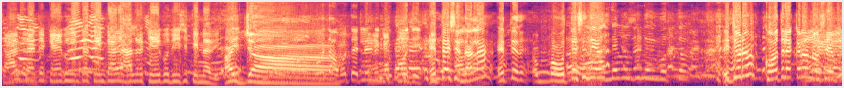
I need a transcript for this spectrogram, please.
సాయంత్రం అయితే కేకు తింటా తింటా అని ఆల్రెడీ కేకు తీసి తిన్నది. అయ్యా. ఎత్తేసింది అలా? ఎత్తే ఒత్తేసింది అన్నీ కూర్చున్నది మొత్తం. ఇది చూడు కోతులు ఎక్కడ ఉన్నావు సేపు?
